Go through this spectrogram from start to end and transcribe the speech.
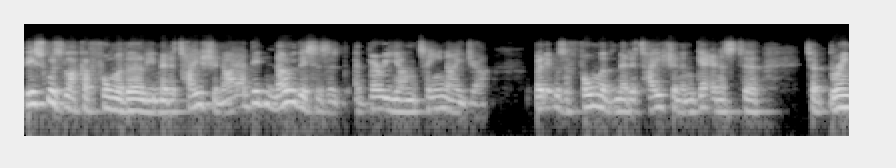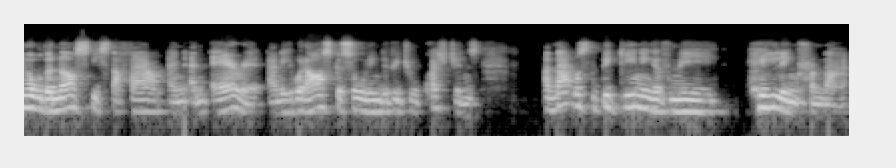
this was like a form of early meditation. I, I didn't know this as a, a very young teenager, but it was a form of meditation and getting us to to bring all the nasty stuff out and, and air it. And he would ask us all individual questions. And that was the beginning of me healing from that.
